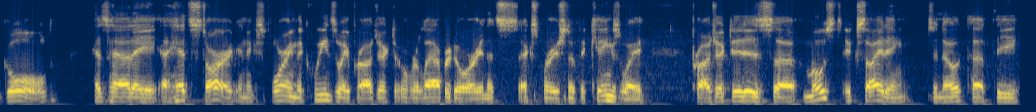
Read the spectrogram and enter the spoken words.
Gold has had a, a head start in exploring the Queensway project over Labrador in its exploration of the Kingsway project, it is uh, most exciting to note that the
